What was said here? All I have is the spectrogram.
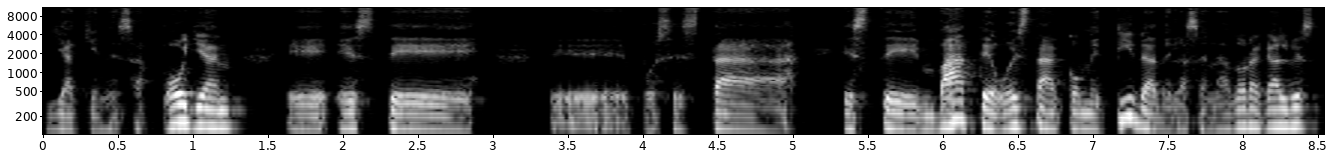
y a quienes apoyan eh, este, eh, pues esta este embate o esta acometida de la senadora Galvez,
